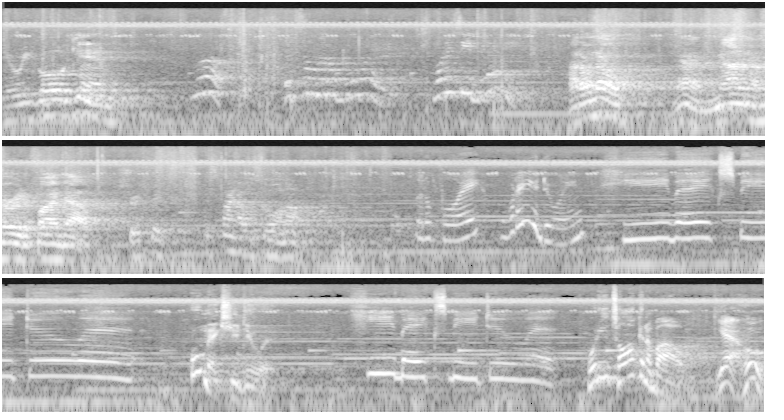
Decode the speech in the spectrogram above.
Here we go again. Look, it's a little boy. What is he doing? I don't know. Yeah, I'm not in a hurry to find out. Sure thing. Let's find out what's going on. Little boy, what are you doing? He makes me do it. Who makes you do it? He makes me do it. What are you talking about? Yeah, who?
